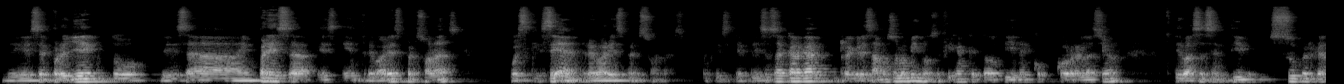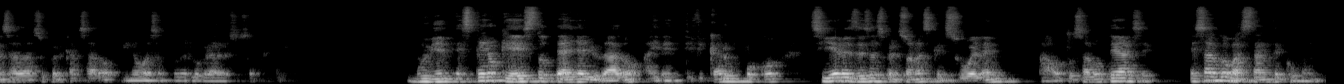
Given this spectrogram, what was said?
de ese proyecto, de esa empresa es entre varias personas, pues que sea entre varias personas. Porque si te empiezas a cargar, regresamos a lo mismo. Se fijan que todo tiene correlación te vas a sentir súper cansada, súper cansado y no vas a poder lograr esos objetivos. Muy bien, espero que esto te haya ayudado a identificar un poco si eres de esas personas que suelen autosabotearse. Es algo bastante común.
